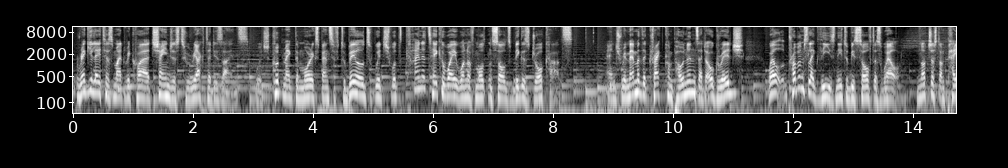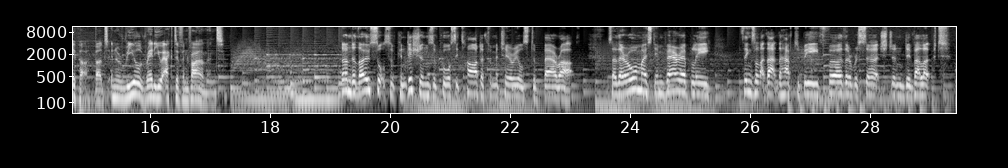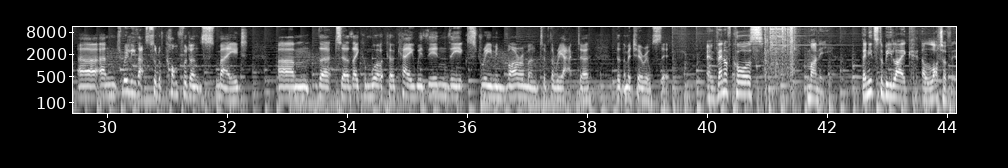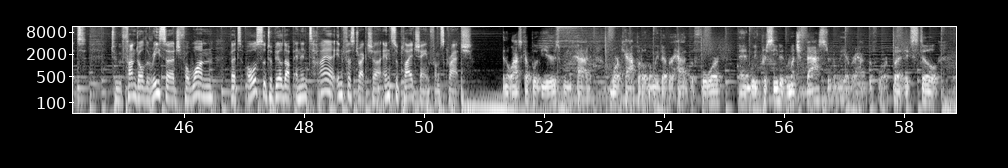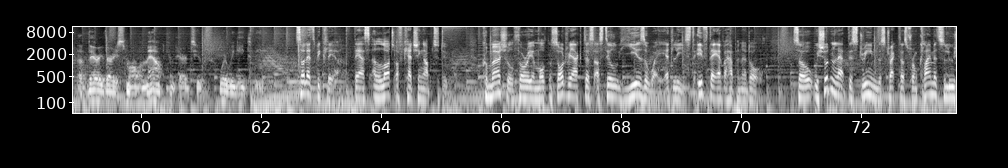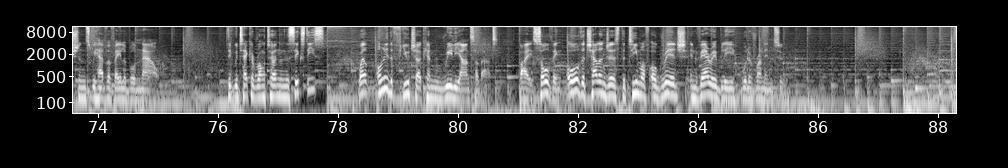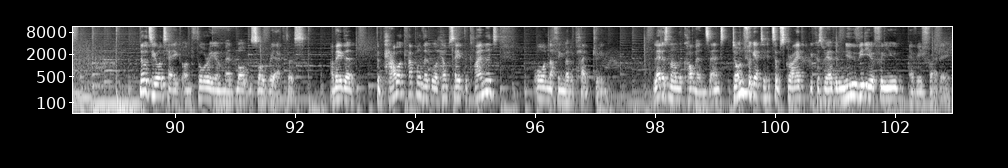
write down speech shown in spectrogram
Regulators might require changes to reactor designs, which could make them more expensive to build, which would kinda take away one of molten salt's biggest drawcards. And remember the cracked components at Oak Ridge? Well, problems like these need to be solved as well, not just on paper, but in a real radioactive environment. Under those sorts of conditions, of course, it's harder for materials to bear up. So they're almost invariably things like that that have to be further researched and developed, uh, and really that sort of confidence made um, that uh, they can work okay within the extreme environment of the reactor that the materials sit. And then, of course, money. There needs to be like a lot of it. To to fund all the research for one, but also to build up an entire infrastructure and supply chain from scratch. In the last couple of years, we've had more capital than we've ever had before, and we've proceeded much faster than we ever had before. But it's still a very, very small amount compared to where we need to be. So let's be clear there's a lot of catching up to do. Commercial thorium molten salt reactors are still years away, at least, if they ever happen at all. So we shouldn't let this dream distract us from climate solutions we have available now. Did we take a wrong turn in the 60s? Well, only the future can really answer that by solving all the challenges the team of Oak Ridge invariably would have run into. What's your take on thorium and molten salt reactors? Are they the, the power couple that will help save the climate, or nothing but a pipe dream? Let us know in the comments, and don't forget to hit subscribe because we have a new video for you every Friday.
